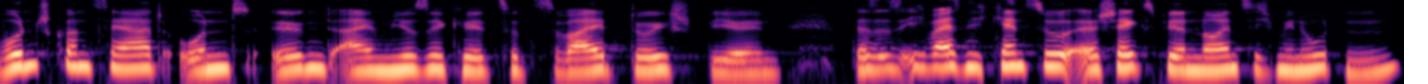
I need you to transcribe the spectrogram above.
Wunschkonzert und irgendein Musical zu zweit durchspielen. Das ist, ich weiß nicht, kennst du äh, Shakespeare in 90 Minuten?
